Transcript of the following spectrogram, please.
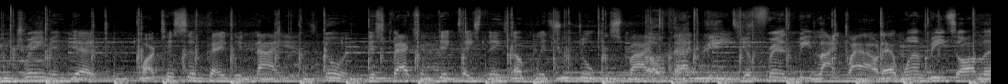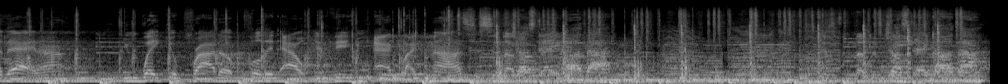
You dreaming yet, participate with night. Do it. Distraction dictates things of which you do inspire. Oh, that beat. Your friends be like, wow, that one beats all of that, huh? You wake your pride up, pull it out, and then you act like, nah, it's just another. Just another. Just another.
